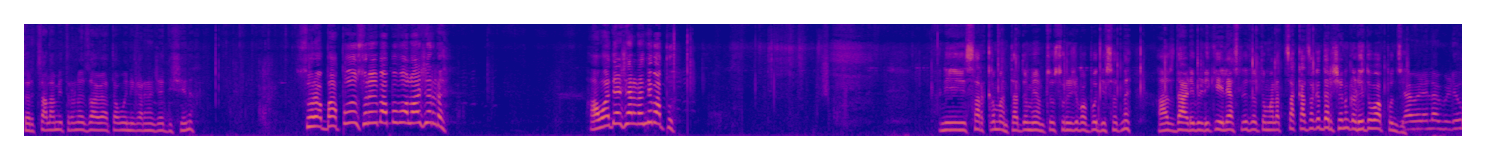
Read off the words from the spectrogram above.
तर चला मित्रांनो जाऊया आता वनीकरणाच्या दिशेनं. सुर बापू सुरेश बापू बोला शरड. आवाज द्या शरडांनी बापू. आणि सारखं म्हणता तुम्ही आमचं सुरेश बापू दिसत नाही. आज दाढीबिडी केली असली तर तुम्हाला चकाचक दर्शन घडवतो बापूंचं ज्या वेळेला व्हिडिओ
